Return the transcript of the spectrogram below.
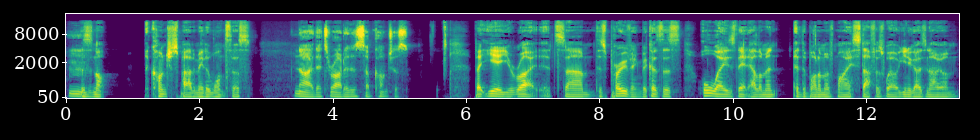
Hmm. This is not the conscious part of me that wants this. no, that's right. It is subconscious. But yeah, you're right. It's um there's proving because there's always that element at the bottom of my stuff as well. You guys know I'm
